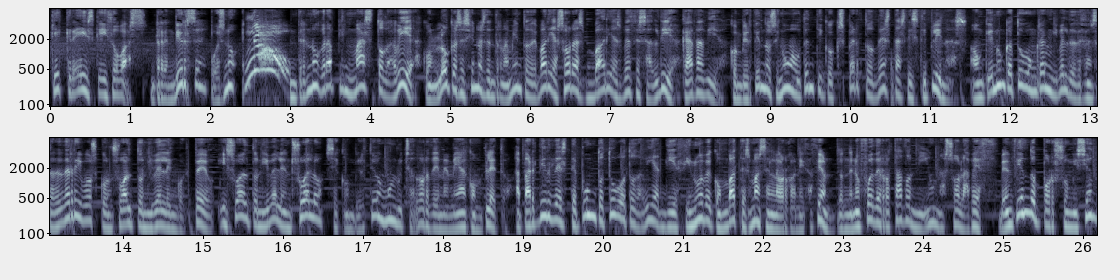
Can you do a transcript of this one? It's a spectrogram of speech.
¿Qué creéis que hizo Bass? ¿Rendirse? Pues no. ¡No! Entrenó grappling más todavía, con locas sesiones de entrenamiento de varias horas varias veces al día, cada día, convirtiéndose en un auténtico experto de estas disciplinas. Aunque nunca tuvo un gran nivel de defensa de derribos, con su alto nivel en golpeo y su alto nivel en suelo, se convirtió en un luchador de MMA completo. A partir de este punto tuvo todavía 19 combates más en la organización, donde no fue derrotado ni una sola vez, venciendo por sumisión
